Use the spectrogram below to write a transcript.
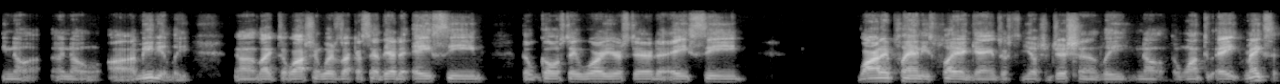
you know, you know, uh, immediately. Uh, like the Washington Wizards, like I said, they're the A seed. The Golden State Warriors, they're the A seed why are they playing these playing games? If you know traditionally, you know, the one through eight makes it.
